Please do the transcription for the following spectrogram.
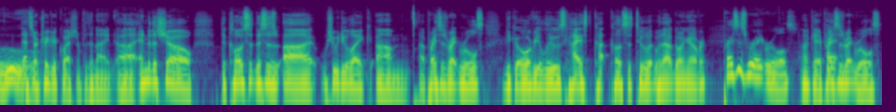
Ooh. That's our trivia question for tonight. Uh, end of the show. The closest. This is. Uh, should we do like um, uh, Price is Right rules? If you go over, you lose. Highest co- closest to it without going over. Price is Right rules. Okay. Price is Right rules.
